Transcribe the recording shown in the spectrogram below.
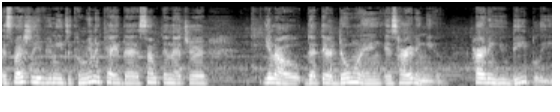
especially if you need to communicate that something that you're you know that they're doing is hurting you hurting you deeply.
